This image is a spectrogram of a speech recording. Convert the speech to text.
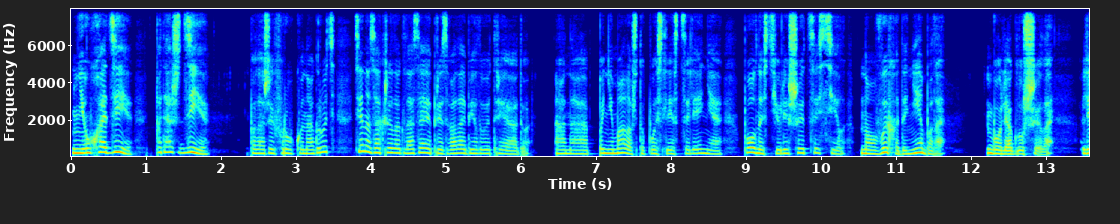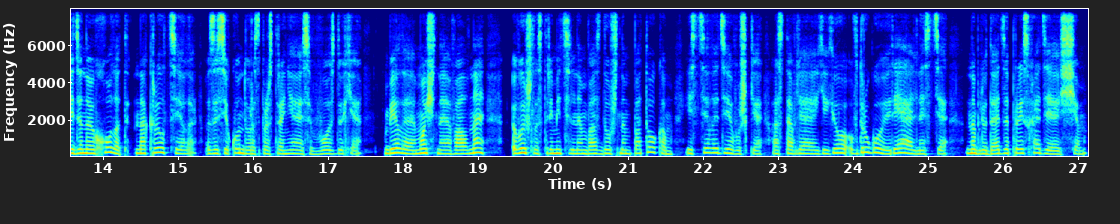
«Не уходи! Подожди!» Положив руку на грудь, Тина закрыла глаза и призвала белую триаду. Она понимала, что после исцеления полностью лишится сил, но выхода не было. Боль оглушила. Ледяной холод накрыл тело, за секунду распространяясь в воздухе. Белая мощная волна вышла стремительным воздушным потоком из тела девушки, оставляя ее в другой реальности, наблюдать за происходящим.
